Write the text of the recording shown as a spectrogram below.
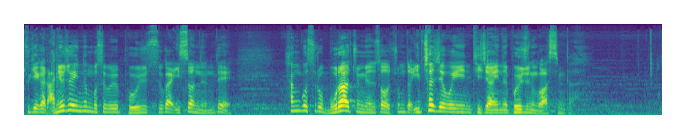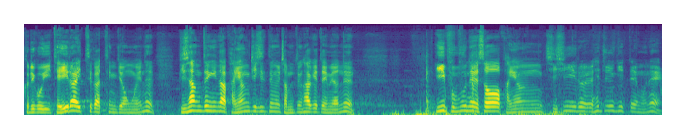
두 개가 나뉘어져 있는 모습을 볼 수가 있었는데 한 곳으로 몰아주면서 좀 더 입체적인 디자인을 보여주는 것 같습니다. 그리고 이 데이라이트 같은 경우에는 비상등이나 방향 지시 등을 점등하게 되면은 이 부분에서 방향 지시를 해주기 때문에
